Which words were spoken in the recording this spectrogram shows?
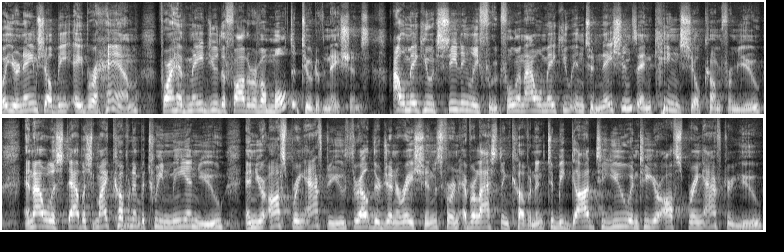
but your name shall be Abraham, for I have made you the father of a multitude of nations. I will make you exceedingly fruitful, and I will make you into nations, and kings shall come from you. And I will establish my covenant between me and you, and your offspring after you throughout their generations, for an everlasting covenant, to be God to you and to your offspring after you.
